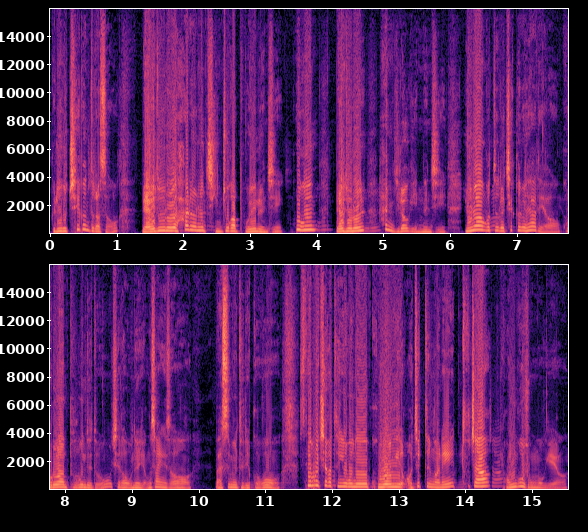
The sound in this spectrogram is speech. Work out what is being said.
그리고 최근 들어서 매도를 하려는 징조가 보이는지 혹은 매도를 한 이력이 있는지 이러한 것들을 체크를 해야 돼요. 그러한 부분들도 제가 오늘 영상에서 말씀을 드릴 거고 세 번째 같은 경우는 고용이 어쨌든 간에 투자 경고 종목이에요.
